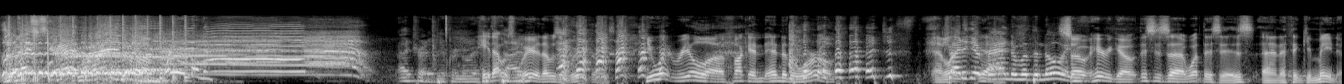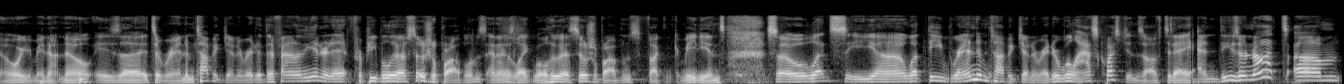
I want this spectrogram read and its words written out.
Let's get random. I tried a different noise. Hey, that was time. weird. That was a weird noise. You went real uh, fucking end of the world. Just And try like- to get yeah. random with the noise. So here we go. This is uh, what this is, and I think you may know or you may not know is uh, it's a random topic generator they're found on the internet for people who have social problems. And I was like, well, who has social problems? Fucking comedians. So let's see uh, what the random topic generator will ask questions of today. And these are not. Um,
